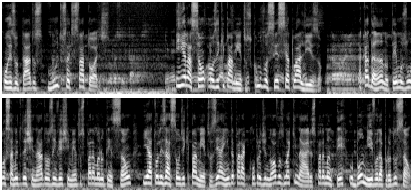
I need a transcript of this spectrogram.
com resultados muito satisfatórios. Em relação aos equipamentos, como vocês se atualizam? A cada ano temos um orçamento destinado aos investimentos para manutenção e atualização de equipamentos e ainda para a compra de novos maquinários para manter o bom nível da produção.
